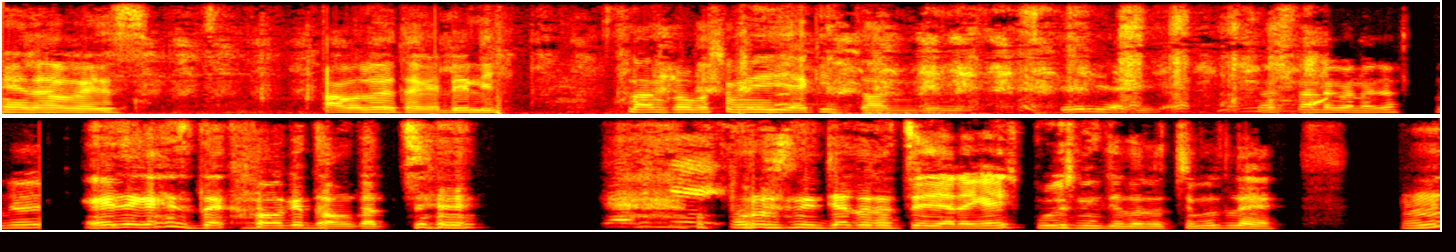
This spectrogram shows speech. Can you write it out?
এই দেখো গাইস পাগল হয়ে থাকে ডেলি স্নান করবার সময় এই একই গান ডেলি ডেলি একই গান। স্নানটা করে না এই যে গাইস দেখো আমাকে ধমকাচ্ছে পুরুষ নির্যাতন হচ্ছে যারা গাইস পুরুষ নির্যাতন হচ্ছে বুঝলে হুম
